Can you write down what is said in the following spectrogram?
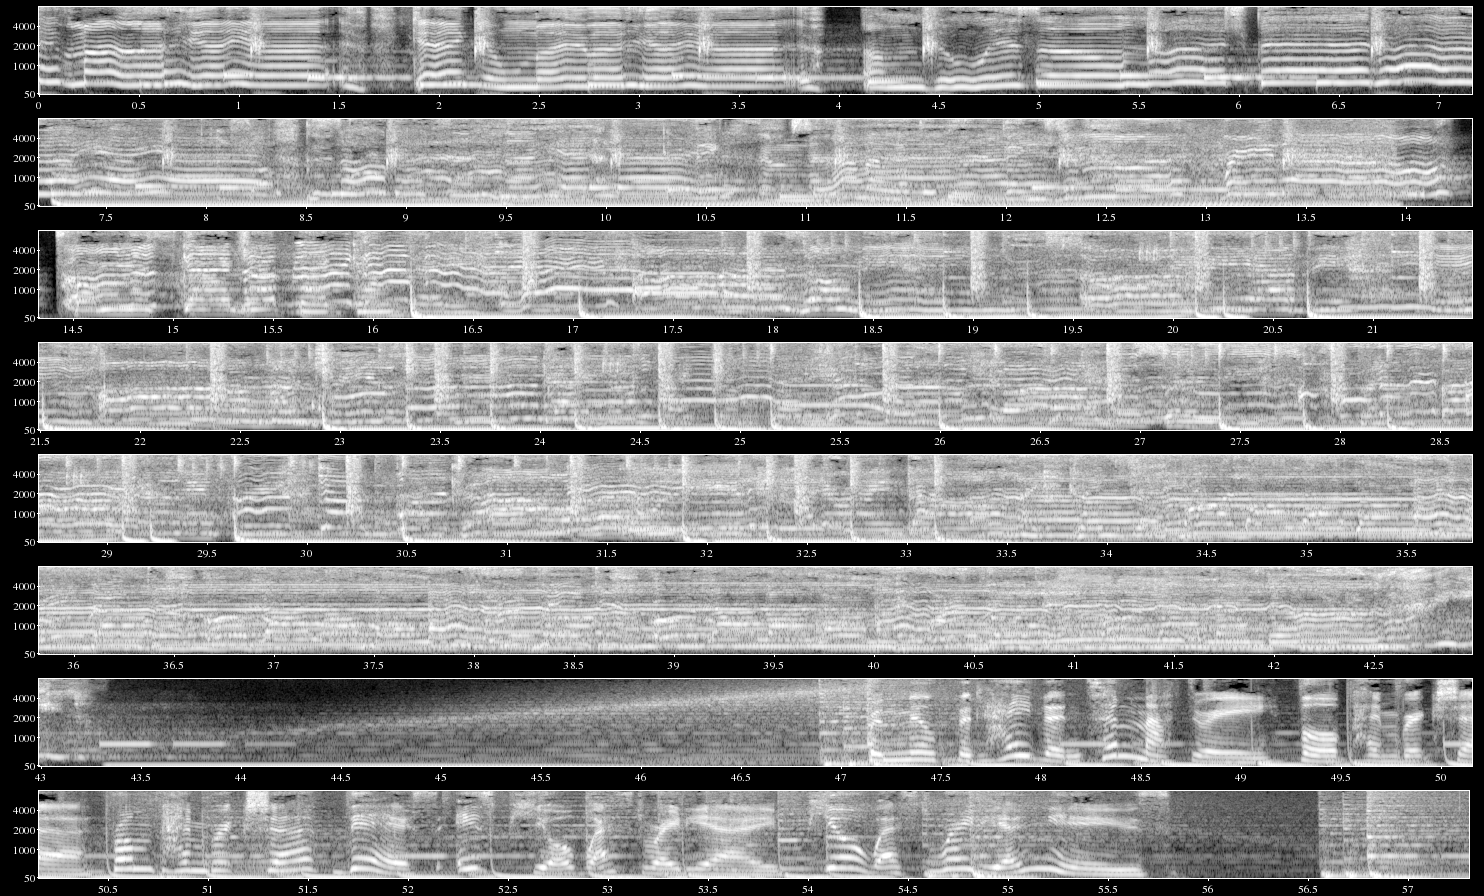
Milford Haven to Mathry for Pembrokeshire. From Pembrokeshire, this is Pure West Radio. Pure West Radio News.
